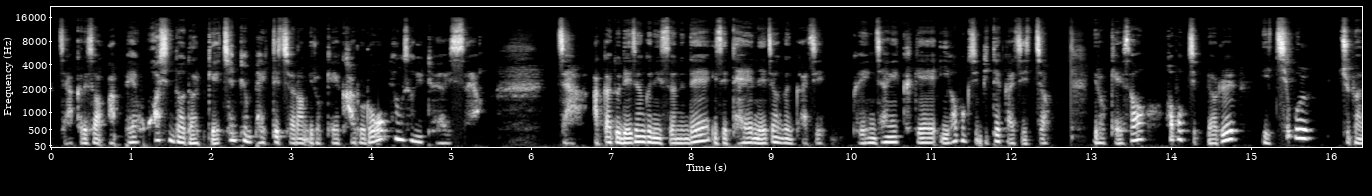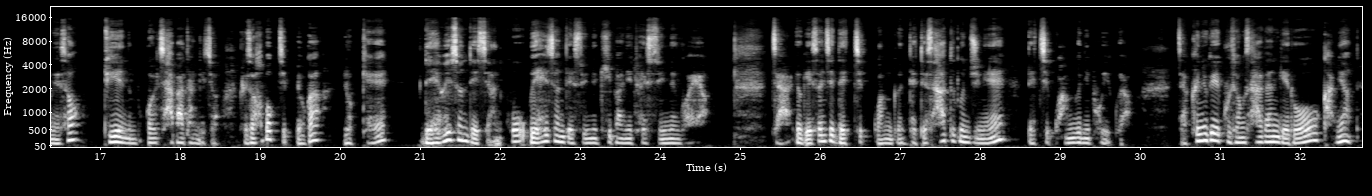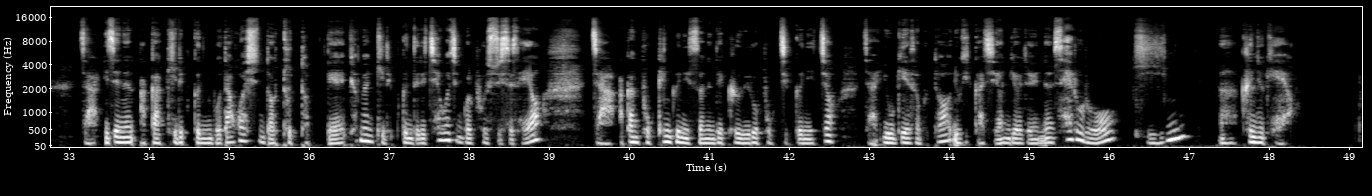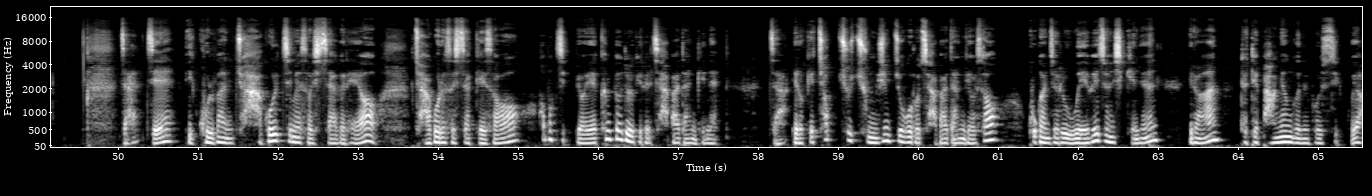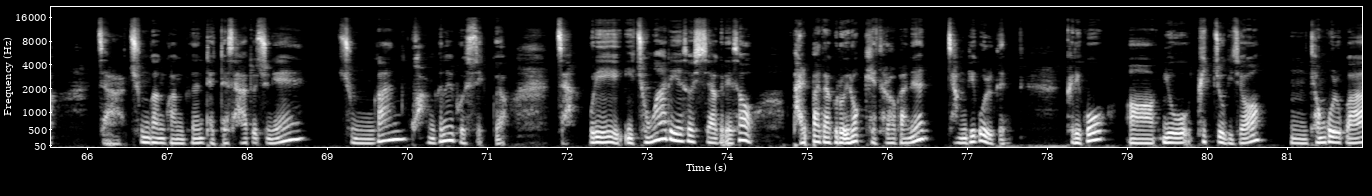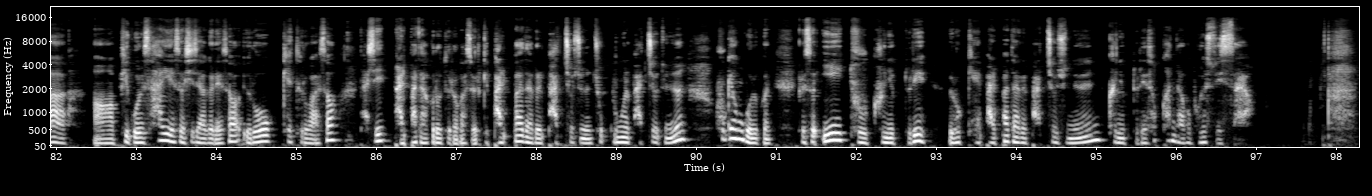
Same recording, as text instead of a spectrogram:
자, 그래서 앞에 훨씬 더 넓게 챔피언 벨트처럼 이렇게 가로로 형성이 되어 있어요. 자, 아까도 내전근이 있었는데 이제 대내전근까지 굉장히 크게 이 허벅지 밑에까지 있죠. 이렇게 해서 허벅지뼈를 이 치골 주변에서 뒤에 있는 걸 잡아당기죠. 그래서 허벅지뼈가 이렇게 내회전되지 않고 외회전될 수 있는 기반이 될 수 있는 거예요. 자, 여기에서 이제 내측 광근, 대퇴 사두근 중에 내측 광근이 보이고요. 자, 근육의 구성 4단계로 가면 자, 이제는 아까 기립근보다 훨씬 더 두텁게 표면 기립근들이 채워진 걸 볼 수 있으세요? 자, 아까 복행근이 있었는데 그 위로 복직근이 있죠? 자, 여기에서부터 여기까지 연결되어 있는 세로로 긴 어, 근육이에요. 자, 이제 이 골반 좌골쯤에서 시작을 해요. 좌골에서 시작해서 허벅지뼈에 큰 뼈돌기를 잡아당기는 자 이렇게 척추 중심 쪽으로 잡아당겨서 고관절을 외회전시키는 이러한 대퇴 방향근을 볼 수 있고요. 자 중간 광근 대퇴 사두 중에 중간 광근을 볼 수 있고요. 자 우리 이 종아리에서 시작을 해서 발바닥으로 이렇게 들어가는 장비골근 그리고 어, 요 뒤쪽이죠. 음, 경골과 어, 비골 사이에서 시작을 해서 이렇게 들어와서 다시 발바닥으로 들어가서 이렇게 발바닥을 받쳐주는 족궁을 받쳐주는 후경골근 그래서 이 두 근육들이 이렇게 발바닥을 받쳐주는 근육들에 속한다고 볼 수 있어요.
